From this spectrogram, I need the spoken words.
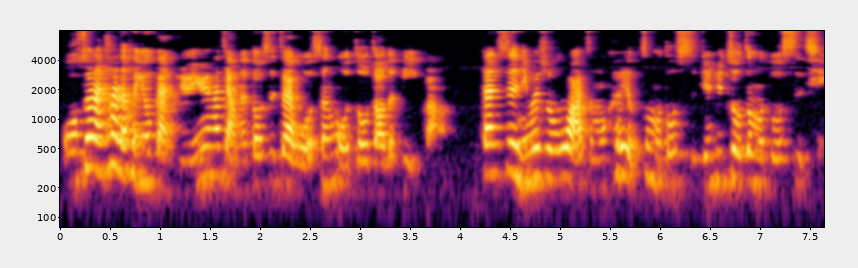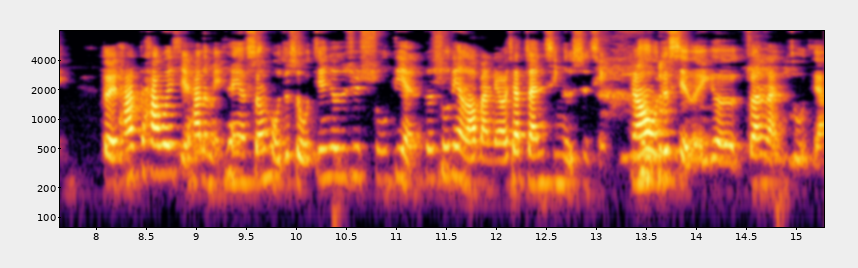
我虽然看的很有感觉，因为他讲的都是在我生活周遭的地方，但是你会说哇，怎么可以有这么多时间去做这么多事情？对他，他会写他的每天的生活，就是我今天就是去书店跟书店老板聊一下占星的事情，然后我就写了一个专栏作家，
